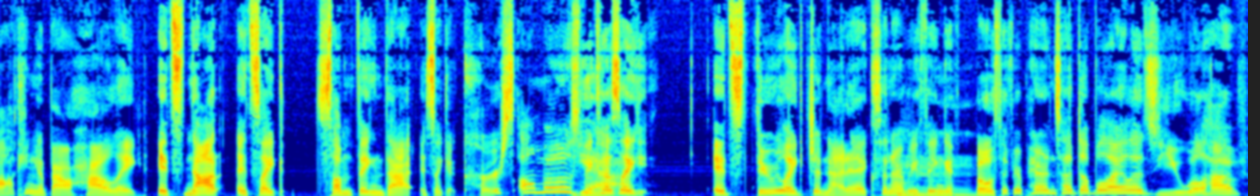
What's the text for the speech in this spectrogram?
talking about how like it's not. It's like something that it's like a curse almost because like it's through like genetics and everything. Mhm. If both of your parents had double eyelids, you will have.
